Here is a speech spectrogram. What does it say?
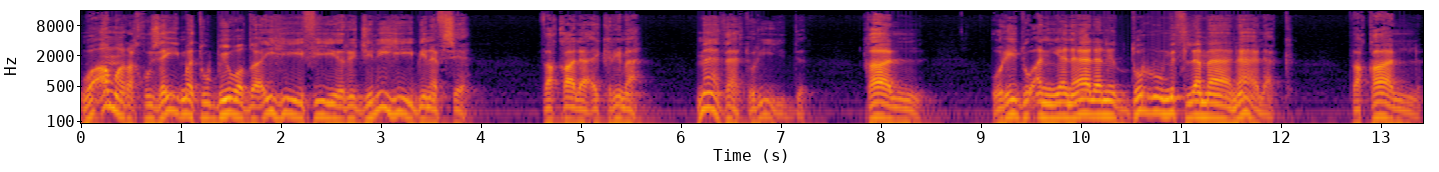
وأمر خزيمة بوضعه في رجله بنفسه. فقال عكرمة ماذا تريد؟ قال أريد أن ينالني الضر مثل ما نالك. فقال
